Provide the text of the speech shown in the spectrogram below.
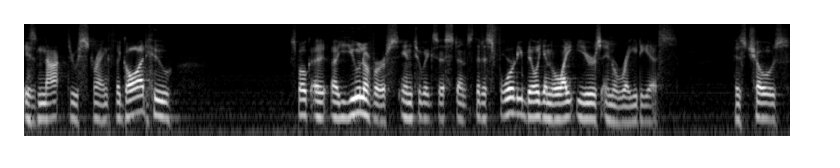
is not through strength. The God who spoke a, a, universe into existence that is 40 billion light years in radius has chose,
